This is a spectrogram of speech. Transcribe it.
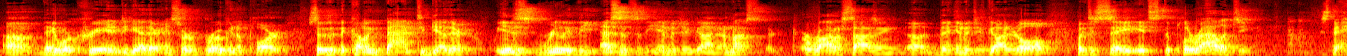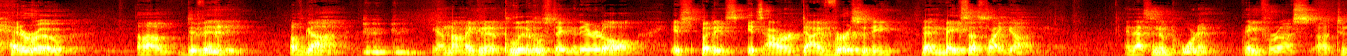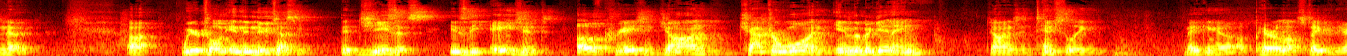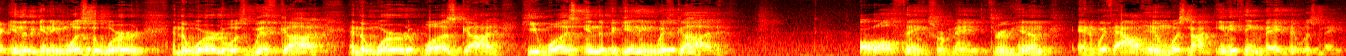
Uh, they were created together and sort of broken apart so that the coming back together is really the essence of the image of God. And I'm not eroticizing uh, the image of God at all, but to say it's the plurality, it's the hetero um, divinity of God. yeah, I'm not making a political statement there at all. It's, but it's, it's our diversity that makes us like God. And that's an important thing for us uh, to know. Uh, we are told in the New Testament that Jesus is the agent of creation. John chapter 1, in the beginning, John is intentionally making a, a, parallel statement there. In the beginning was the Word, and the Word was with God, and the Word was God. He was in the beginning with God. All things were made through him, and without him was not anything made that was made.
